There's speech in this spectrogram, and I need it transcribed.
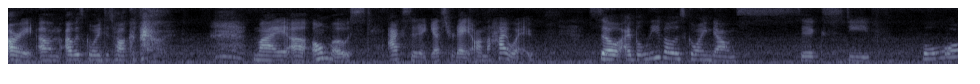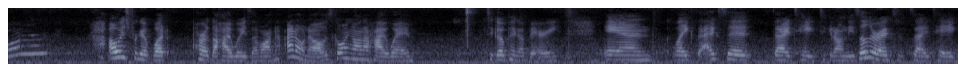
Alright, um, I was going to talk about my uh, almost accident yesterday on the highway. So I believe I was going down 64? I always forget what part of the highways I'm on. I don't know. I was going on a highway to go pick up Barry. And like the exit that I take to get on these other exits that I take,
